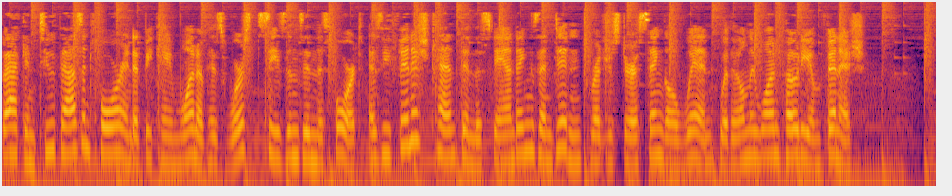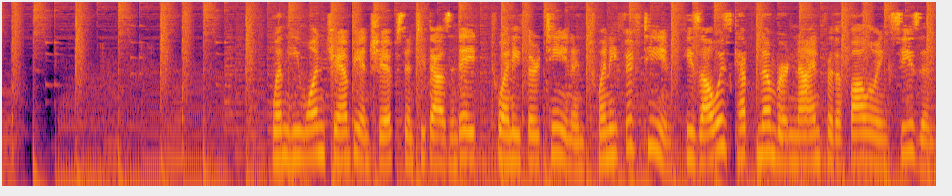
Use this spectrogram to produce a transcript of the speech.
back in 2004 and it became one of his worst seasons in the sport, as he finished 10th in the standings and didn't register a single win, with only one podium finish. When he won championships in 2008, 2013 and 2015, he's always kept number 9 for the following season.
